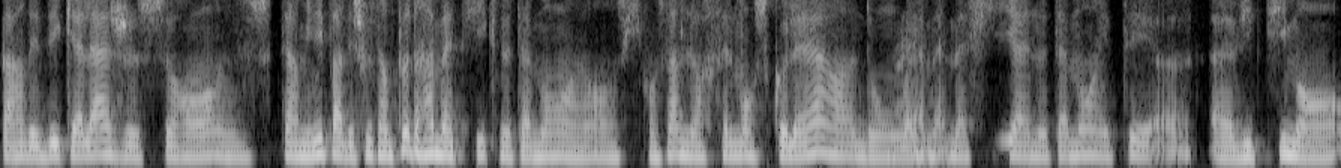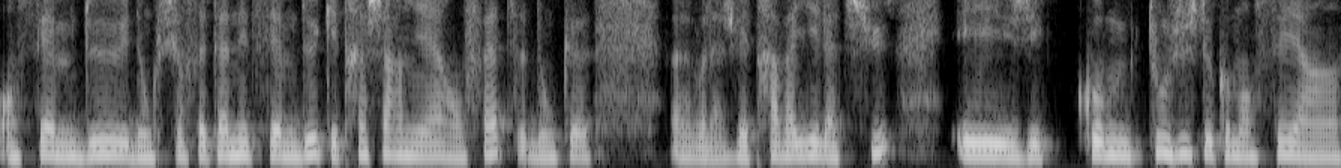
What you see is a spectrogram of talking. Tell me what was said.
par des décalages se, terminer par des choses un peu dramatiques notamment en ce qui concerne le harcèlement scolaire hein, dont voilà ma, fille a notamment été victime en, en, CM2 et donc sur cette année de CM2 qui est très charnière en fait. Donc voilà je vais travailler là-dessus et j'ai comme tout juste commencé un,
